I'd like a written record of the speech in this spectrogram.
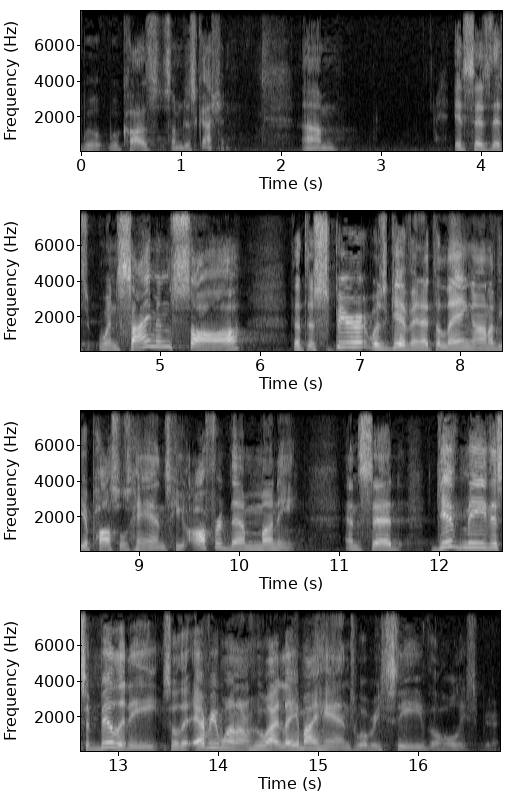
will, will cause some discussion. Um, it says this When Simon saw that the Spirit was given at the laying on of the apostles' hands, he offered them money and said, Give me this ability so that everyone on whom I lay my hands will receive the Holy Spirit.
